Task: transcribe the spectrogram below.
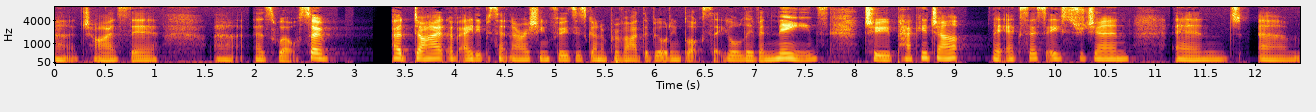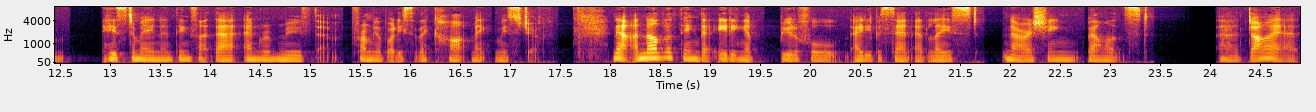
uh, chais there uh, as well. So a diet of 80% nourishing foods is going to provide the building blocks that your liver needs to package up the excess estrogen and um, histamine and things like that and remove them from your body so they can't make mischief. Now, another thing that eating a beautiful 80% at least nourishing, balanced uh, diet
